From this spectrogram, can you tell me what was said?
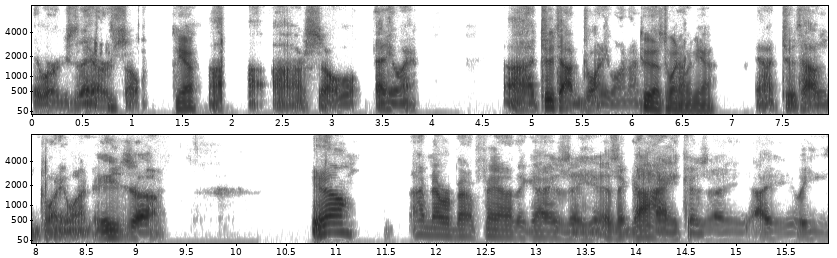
they were there. So Yeah. Uh, uh, so anyway, uh, 2021. I mean. 2021. Yeah, Yeah, 2021. He's uh you know, I've never been a fan of the guy as a as a guy because I I he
